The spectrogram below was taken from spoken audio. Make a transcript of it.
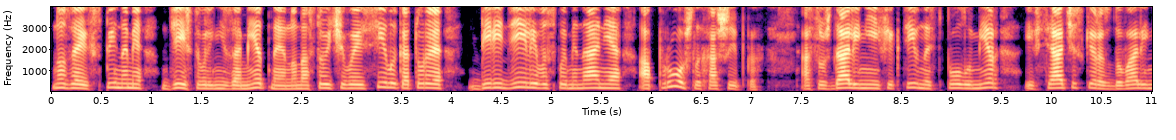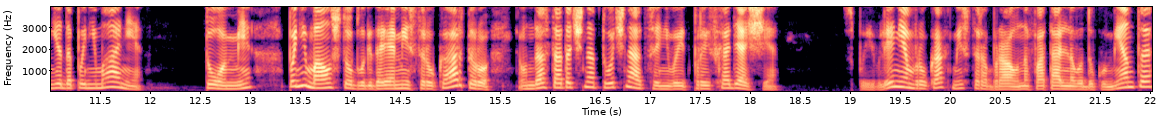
Но за их спинами действовали незаметные, но настойчивые силы, которые бередили воспоминания о прошлых ошибках, осуждали неэффективность полумер и всячески раздували недопонимание. Томми понимал, что благодаря мистеру Картеру он достаточно точно оценивает происходящее. С появлением в руках мистера Брауна фатального документа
